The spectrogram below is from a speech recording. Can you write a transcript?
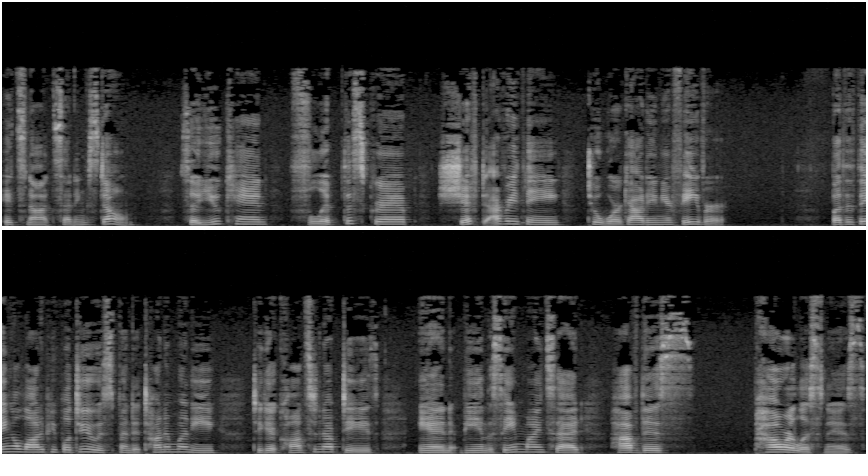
it's not setting stone. So you can flip the script, shift everything to work out in your favor. But the thing a lot of people do is spend a ton of money to get constant updates and be in the same mindset, have this powerlessness,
